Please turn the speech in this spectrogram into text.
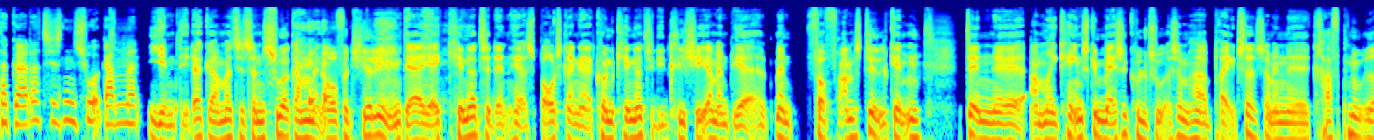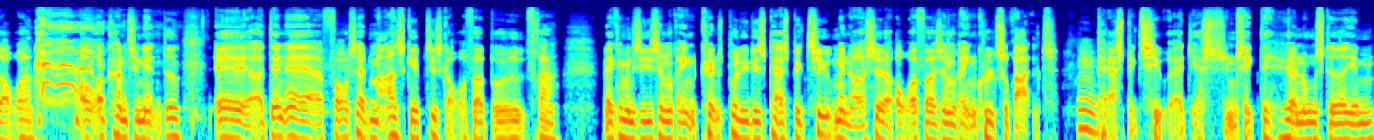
der gør dig til sådan en sur gammel mand? Jamen, det, der gør mig til sådan en sur gammel mand overfor cheerleading, det er, at jeg ikke kender til den her sportsgren. Jeg kun kender til de klichéer, man, bliver, man får fremstillet gennem den øh, amerikanske massekultur, som har bredt sig som en øh, kraftknud over, over kontinentet. Øh, og den er jeg fortsat meget skeptisk over for, både ud fra, hvad kan man sige, sådan en rent kønspolitisk perspektiv, men også over for sådan en rent kulturelt mm. perspektiv, at jeg synes ikke, det hører nogen steder hjemme.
